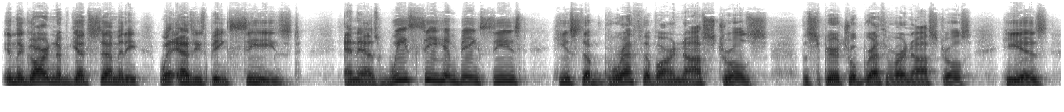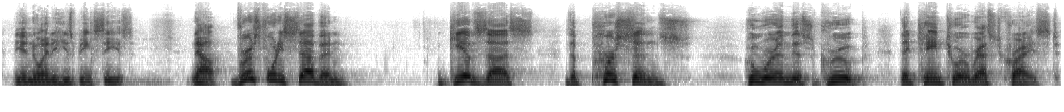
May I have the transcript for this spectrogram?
in the Garden of Gethsemane as he's being seized. And as we see him being seized, he's the breath of our nostrils, the spiritual breath of our nostrils. He is the anointed, he's being seized. Now, verse 47 gives us the persons who were in this group that came to arrest Christ.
